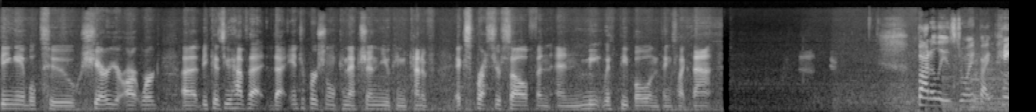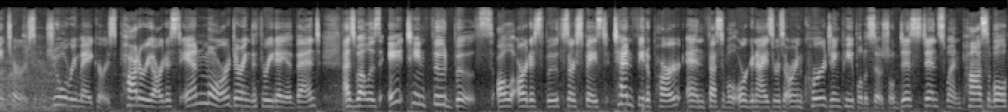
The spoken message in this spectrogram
being able to share your artwork uh, because you have that, that interpersonal connection. You can kind of express yourself and, and meet with people and things like that. Bodley is joined by painters, jewelry makers, pottery artists, and more during the three-day event, as well as 18 food booths. All artist booths are spaced 10 feet apart, and festival organizers are encouraging people to social distance when possible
